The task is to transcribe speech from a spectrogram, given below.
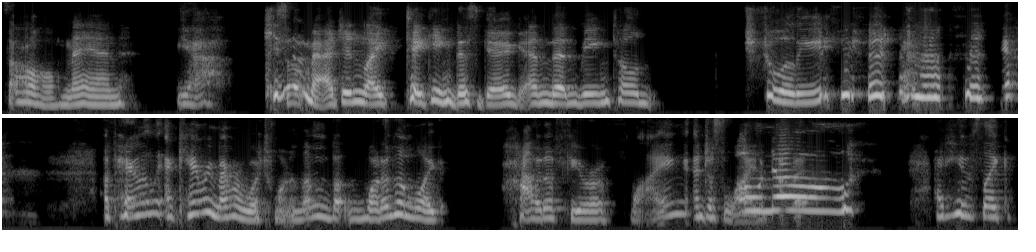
so. Oh man. Yeah. Can So- you imagine like taking this gig and then being told, surely? apparently i can't remember which one of them but one of them like had a fear of flying and just oh, lied oh no. and he was like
